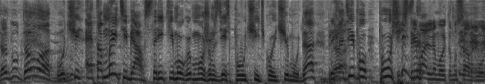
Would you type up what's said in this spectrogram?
да ну да ладно. Учить, это мы тебя, старики, мог- можем здесь поучить кое-чему, да? Приходи по, поучить. экстремальному этому самому.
